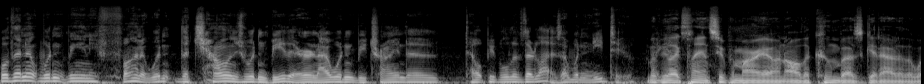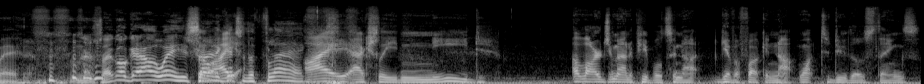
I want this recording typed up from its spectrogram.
well then it wouldn't be any fun it wouldn't the challenge wouldn't be there and i wouldn't be trying to help people live their lives i wouldn't need to It would be like playing Super Mario and all the Goombas get out of the way. and it's like, oh, get out of the way. He's So trying to I- get to the flag. I actually need a large amount of people to not give a fuck and not want to do those things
